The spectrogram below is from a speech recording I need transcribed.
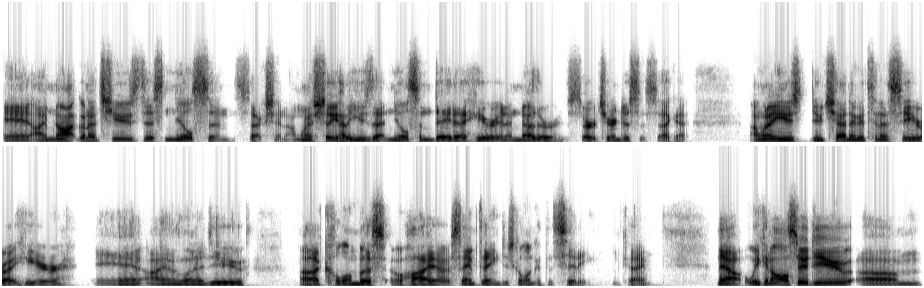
And I'm not going to choose this Nielsen section. I'm going to show you how to use that Nielsen data here in another search here in just a second. I'm going to use do Chattanooga, Tennessee right here, and I'm going to do uh, Columbus, Ohio. Same thing, just go look at the city. Okay. Now we can also do um,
